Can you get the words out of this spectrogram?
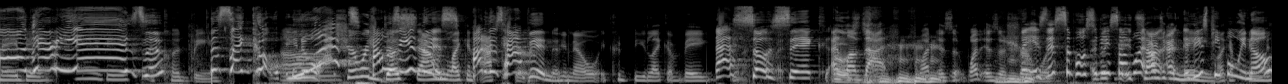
Oh, there he is! could be. The psycho! Uh, you know, what? Sherwood How is does sound this? like an How did this happen? You know, it could be like a vague. you That's know, so but- sick. I Oh, love that. What is it? What is a Wait, is this supposed to be think it someone? Are, like a are these name, like people a we know?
